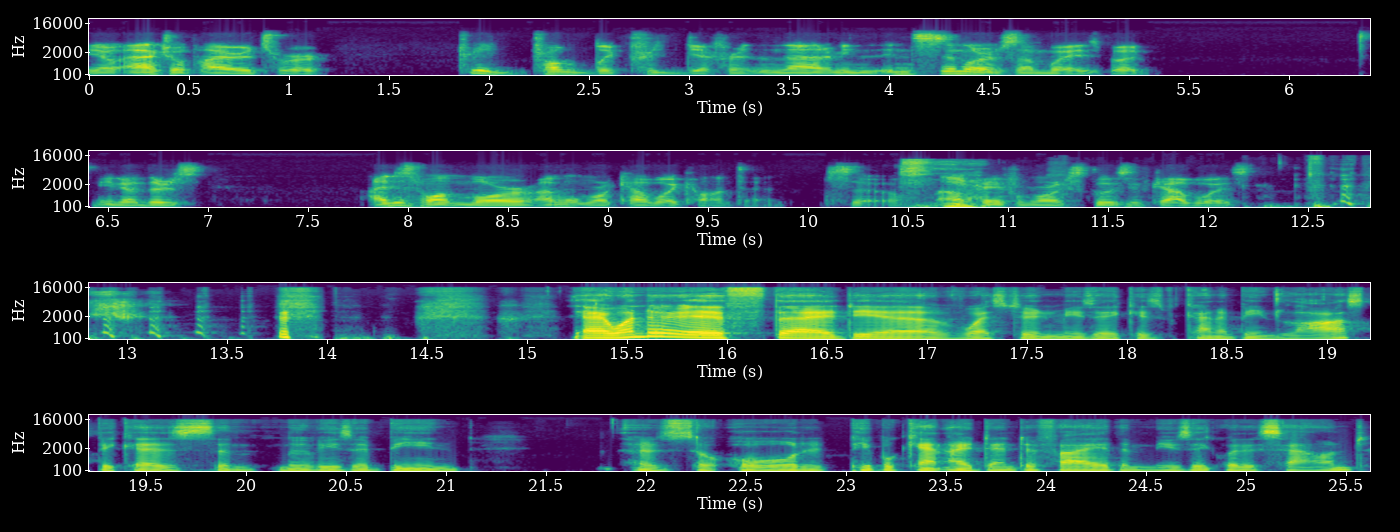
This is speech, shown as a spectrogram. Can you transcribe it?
You know, actual pirates were pretty probably pretty different than that. I mean, in similar in some ways, but you know, there's I just want more. I want more cowboy content. So I'll Yeah. pay for more exclusive cowboys. Yeah, I wonder if the idea of Western music is kind of being lost because the movies are being uh, so old. People can't identify the music or the sound.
